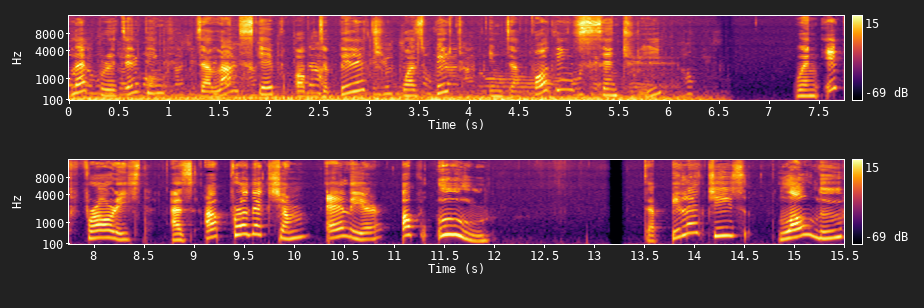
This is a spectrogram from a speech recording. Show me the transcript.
representing the landscape of the village, was built in the 14th century when it flourished as a production area of wool. The village's low roof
